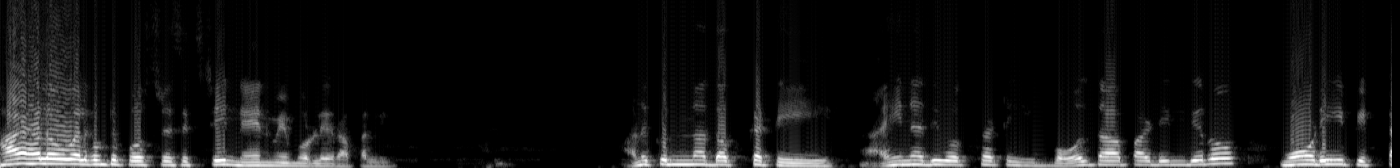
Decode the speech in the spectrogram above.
Hi hello welcome to post three sixty నేను మీ మురళీ రాపల్లి అనుకున్నదొక్కటి అయినది ఒక్కటి. బోల్తా పడింది రో మోడీ పిట్ట.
